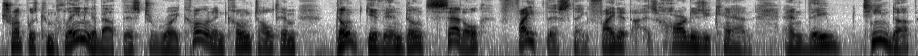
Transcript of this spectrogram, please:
Trump was complaining about this to Roy Cohn, and Cohn told him, Don't give in, don't settle, fight this thing, fight it as hard as you can. And they teamed up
